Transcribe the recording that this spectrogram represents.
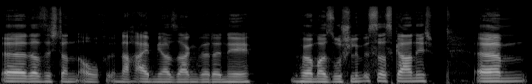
äh, dass ich dann auch nach einem Jahr sagen werde, nee, hör mal, so schlimm ist das gar nicht. Ähm,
